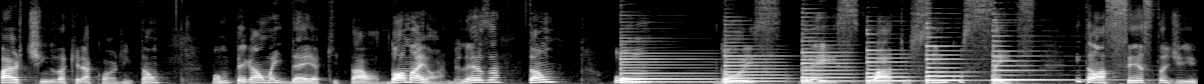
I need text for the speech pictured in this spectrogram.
partindo daquele acorde. Então, vamos pegar uma ideia aqui, tá? Ó, Dó maior, beleza? Então, 1, 2, 3, 4, 5, 6. Então, a sexta de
